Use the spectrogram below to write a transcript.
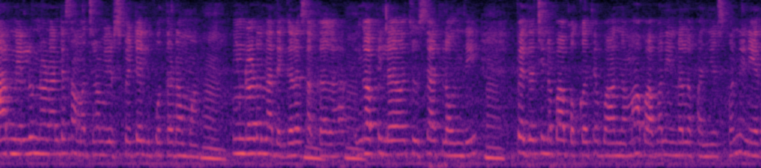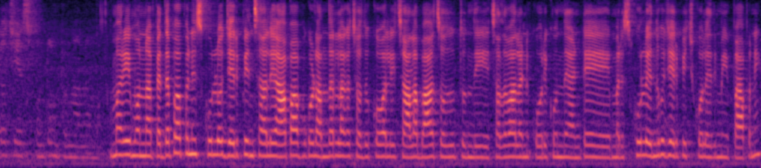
ఆరు నెలలు ఉన్నాడంటే సంవత్సరం ఏడ్చిపెట్టి వెళ్ళిపోతాడమ్మా. ఉండడు నా దగ్గర చక్కగా. ఇంకా పిల్ల చూస్తే అట్లా ఉంది. పెద్ద చిన్న పాప ఒక్కతే బాగుందమ్మా. ఆ పాపని ఇంట్లో పని చేసుకొని నేను ఏదో చేసుకుంటూ ఉంటున్నానమ్మా. మరి మొన్న పెద్ద పాపని స్కూల్లో జరిపించాలి. ఆ పాప కూడా అందరిలాగా చదువుకోవాలి. చాలా బాగా చదువుతుంది. చదవాలని కోరిక ఉంది అంటే మరి స్కూల్లో ఎందుకు జరిపించుకోలేదు మీ పాపని?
